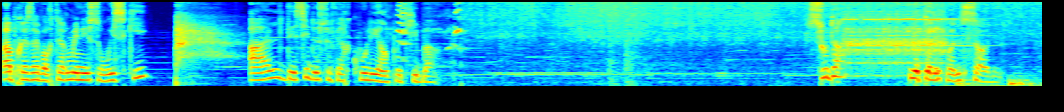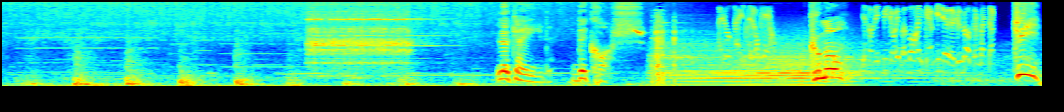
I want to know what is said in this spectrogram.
Après avoir terminé son whisky, Al décide de se faire couler un petit bain. Soudain, le téléphone sonne. Le caïd décroche. Comment? Qui?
